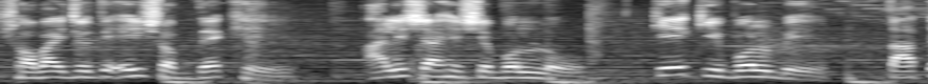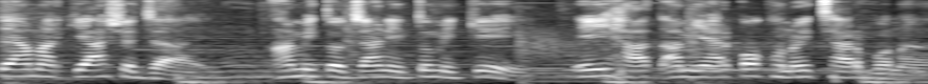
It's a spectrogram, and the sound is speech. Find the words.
সবাই যদি এই সব দেখে। আলিশা হেসে বলল, কে কি বলবে? তাতে আমার কি আসে যায়? আমি তো জানি তুমি কে। এই হাত আমি আর কখনোই ছাড়বো না।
